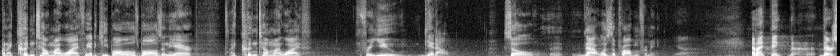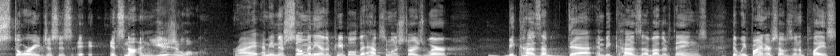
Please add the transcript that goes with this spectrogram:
but I couldn't tell my wife. We had to keep all those balls in the air. I couldn't tell my wife, for you, get out. So that was the problem for me. Yeah. And I think their story just is, it, it, it's not unusual, right? I mean, there's so many other people that have similar stories where because of debt and because of other things, that we find ourselves in a place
